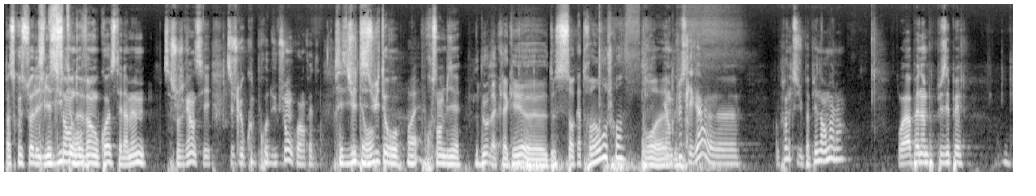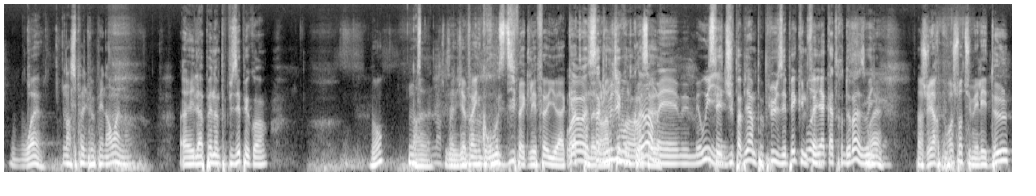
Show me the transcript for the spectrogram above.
Parce que ce soit des billets de 18 100, de euros. 20 ou quoi, c'était la même. Ça change rien. C'est juste le coût de production, quoi, en fait. C'est C'est 18 euros. 18 euros Ouais. pour 100 billets. nous, on a claqué euh, 280 euros, je crois. Pour, euh, Et en plus, les gars, euh, après, c'est du papier normal. Hein. Ouais, à peine un peu plus épais. Ouais. Non, c'est pas du papier normal. Euh, il est à peine un peu plus épais, quoi. Non? Non c'est pas- non, c'est Vous avez du- pas une grosse diff avec les feuilles A4 Ouais, ouais, qu'on a ça dans que je me dis, l'imprimante, quoi. Non, ça- non, mais, mais, mais oui. C'est du papier un peu plus épais qu'une Ouais. feuille A4 de base, oui. Ouais. Enfin, je veux dire, franchement, tu mets les deux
